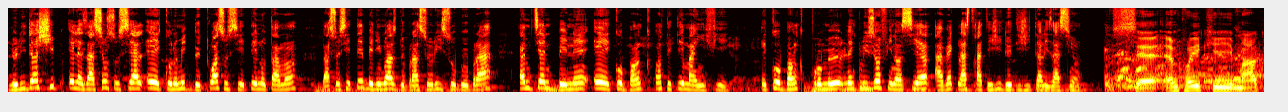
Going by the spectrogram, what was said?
le leadership et les actions sociales et économiques de trois sociétés, notamment la Société béninoise de brasserie Sobebra, MTN Bénin et EcoBank, ont été magnifiés. EcoBank promeut l'inclusion financière avec la stratégie de digitalisation. C'est un prix qui marque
